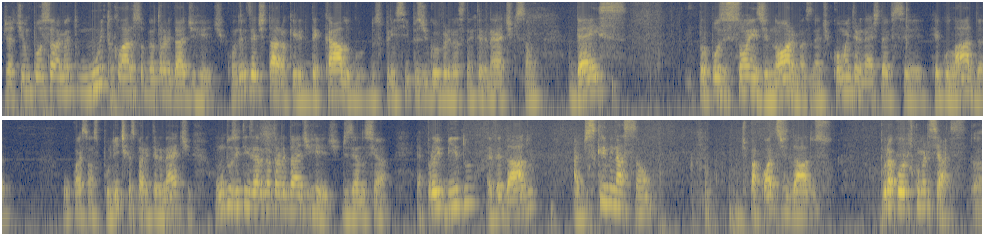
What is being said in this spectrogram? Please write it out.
já tinha um posicionamento muito claro sobre neutralidade de rede. Quando eles editaram aquele decálogo dos princípios de governança da internet, que são 10 proposições de normas, né, de como a internet deve ser regulada, ou quais são as políticas para a internet, um dos itens era neutralidade de rede, dizendo assim, ó, é proibido, é vedado a discriminação pacotes de dados por acordos comerciais. Tá.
